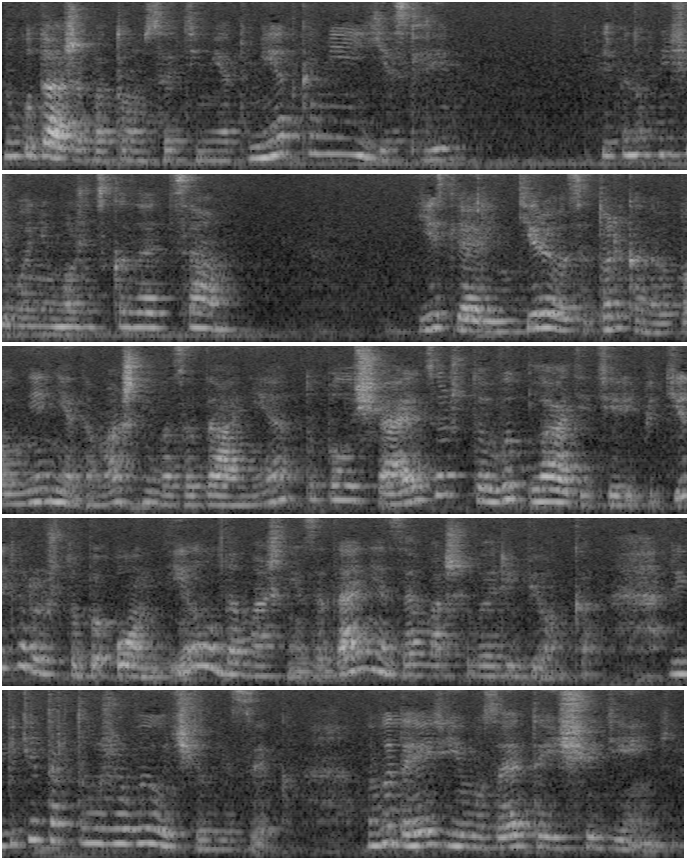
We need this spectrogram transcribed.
Ну куда же потом с этими отметками, если ребенок ничего не может сказать сам? Если ориентироваться только на выполнение домашнего задания, то получается, что вы платите репетитору, чтобы он делал домашнее задание за вашего ребенка. Репетитор-то уже выучил язык, но вы даете ему за это еще деньги.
